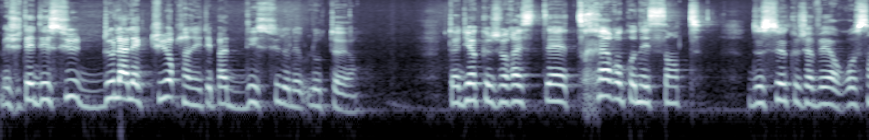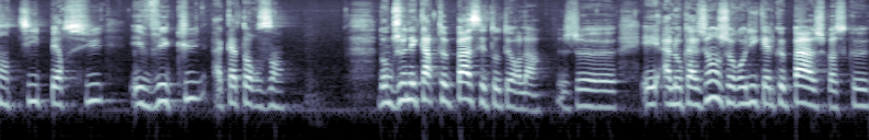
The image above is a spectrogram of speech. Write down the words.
mais j'étais déçue de la lecture, j'en étais pas déçue de l'auteur. C'est-à-dire que je restais très reconnaissante de ce que j'avais ressenti, perçu et vécu à 14 ans. Donc je n'écarte pas cet auteur-là. Et à l'occasion, je relis quelques pages parce que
